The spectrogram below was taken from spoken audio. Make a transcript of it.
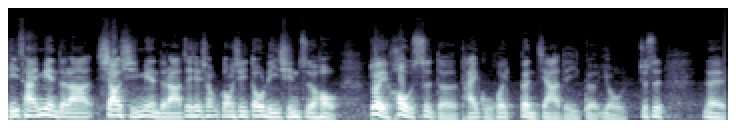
题材面的啦、消息面的啦这些东西都厘清之后，对后市的台股会更加的一个有，就是呃，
